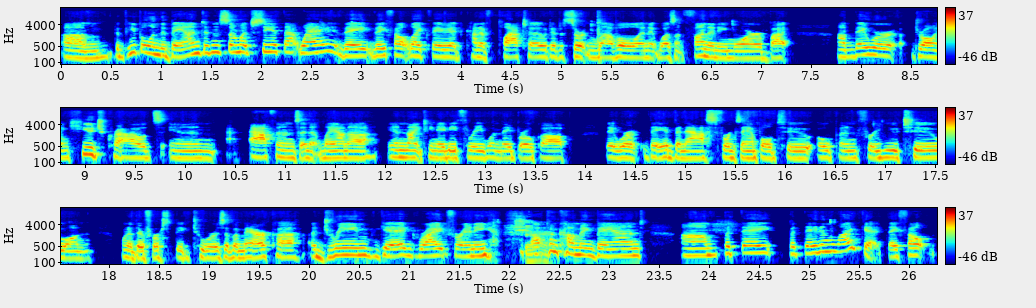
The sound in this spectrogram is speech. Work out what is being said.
Um, the people in the band didn't so much see it that way. They they felt like they had kind of plateaued at a certain level and it wasn't fun anymore. But um, they were drawing huge crowds in Athens and Atlanta in 1983 when they broke up. They were they had been asked, for example, to open for U2 on one of their first big tours of America, a dream gig, right, for any sure. up and coming band. Um, but they but they didn't like it. They felt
